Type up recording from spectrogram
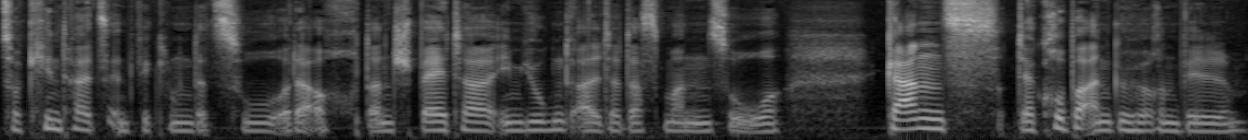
zur Kindheitsentwicklung dazu oder auch dann später im Jugendalter, dass man so ganz der Gruppe angehören will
